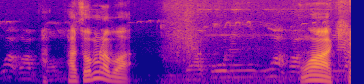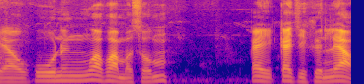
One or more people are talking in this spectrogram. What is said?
งัวความผสมแล้วบ่งงัวแขวคู่หนึ่งงัวพร้อมผสม ใกล้ใกล้สิขึ้นแล้ว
